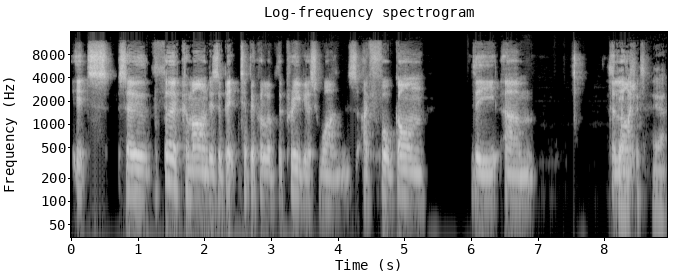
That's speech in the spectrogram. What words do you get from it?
it's so the third command is a bit typical of the previous ones. I've foregone the um, the light, yeah,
